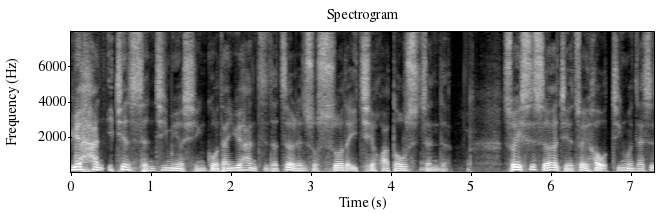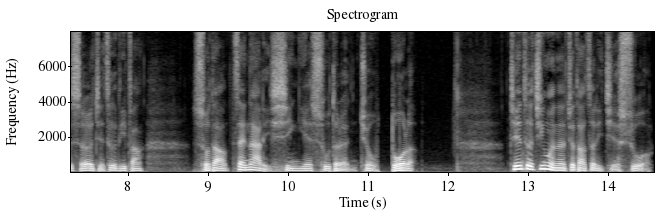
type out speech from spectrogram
约翰一件神迹没有行过，但约翰指的这人所说的一切话都是真的。所以四十二节最后经文在四十二节这个地方说到，在那里信耶稣的人就多了。今天这个经文呢，就到这里结束。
